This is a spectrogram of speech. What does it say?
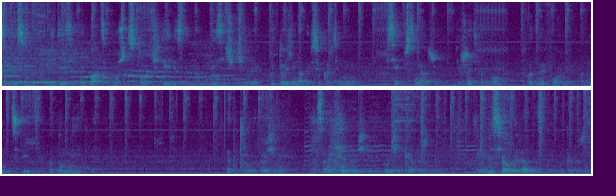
задействовано там не 10, не 20, может 100, 400, там, тысячи человек. В итоге надо всю картину, всех персонажей держать в, одном, в одной форме, в одном цвете, в одном ритме. Это трудно, очень, на самом деле, очень, очень каторжный. Веселый, радостный, но каторжный.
